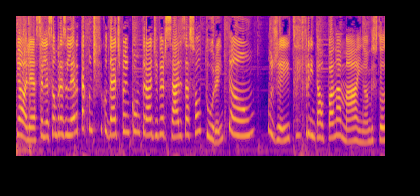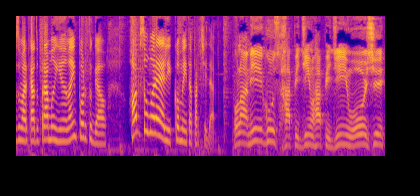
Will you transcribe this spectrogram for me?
E olha, a seleção brasileira está com dificuldade para encontrar adversários à sua altura. Então, o jeito é enfrentar o Panamá em um amistoso marcado para amanhã lá em Portugal. Robson Morelli comenta a partida. Olá, amigos. Rapidinho, rapidinho. Hoje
